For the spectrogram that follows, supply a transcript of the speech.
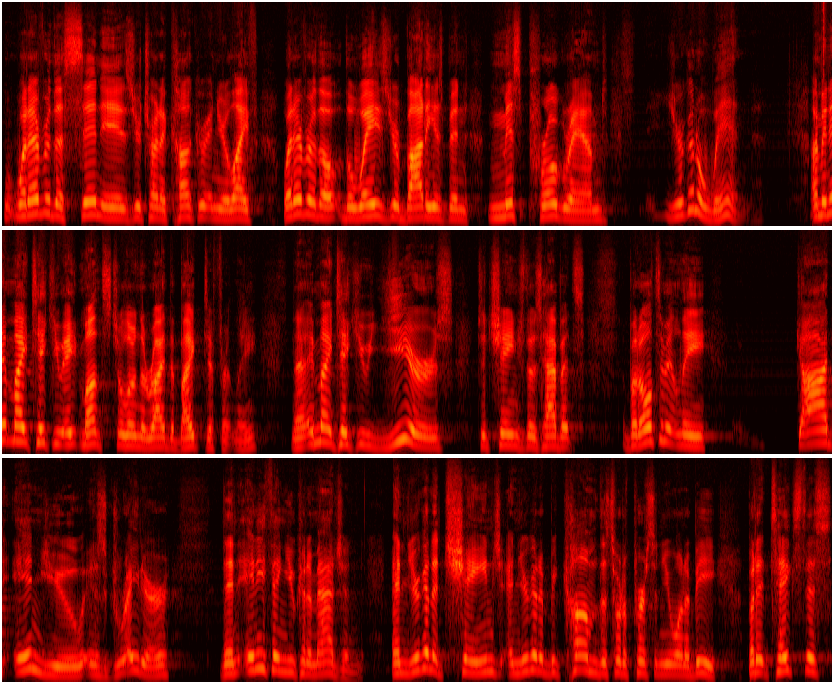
Whatever the sin is you're trying to conquer in your life, whatever the, the ways your body has been misprogrammed, you're going to win. I mean, it might take you eight months to learn to ride the bike differently. Now, it might take you years to change those habits, but ultimately, God in you is greater than anything you can imagine. And you're going to change and you're going to become the sort of person you want to be. But it takes this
